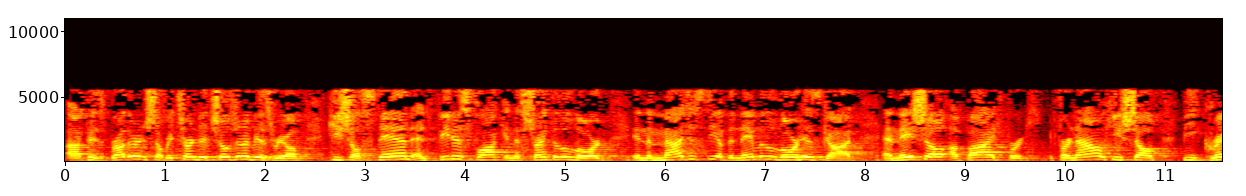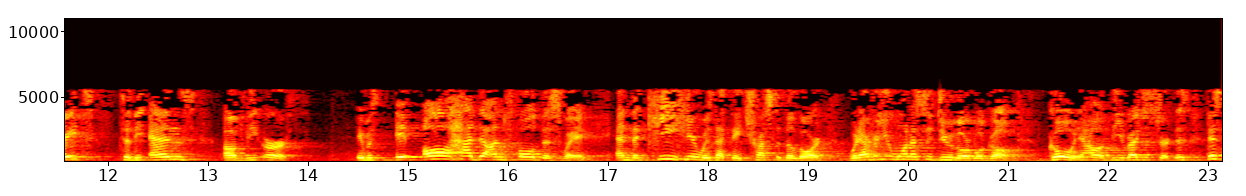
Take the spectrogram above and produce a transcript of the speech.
of his brethren shall return to the children of Israel. He shall stand and feed his flock in the strength of the Lord, in the majesty of the name of the Lord his God, and they shall abide for, for now he shall be great to the ends of the earth. It was, it all had to unfold this way. And the key here was that they trusted the Lord. Whatever you want us to do, Lord, we'll go. Go now and be registered. This, this,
